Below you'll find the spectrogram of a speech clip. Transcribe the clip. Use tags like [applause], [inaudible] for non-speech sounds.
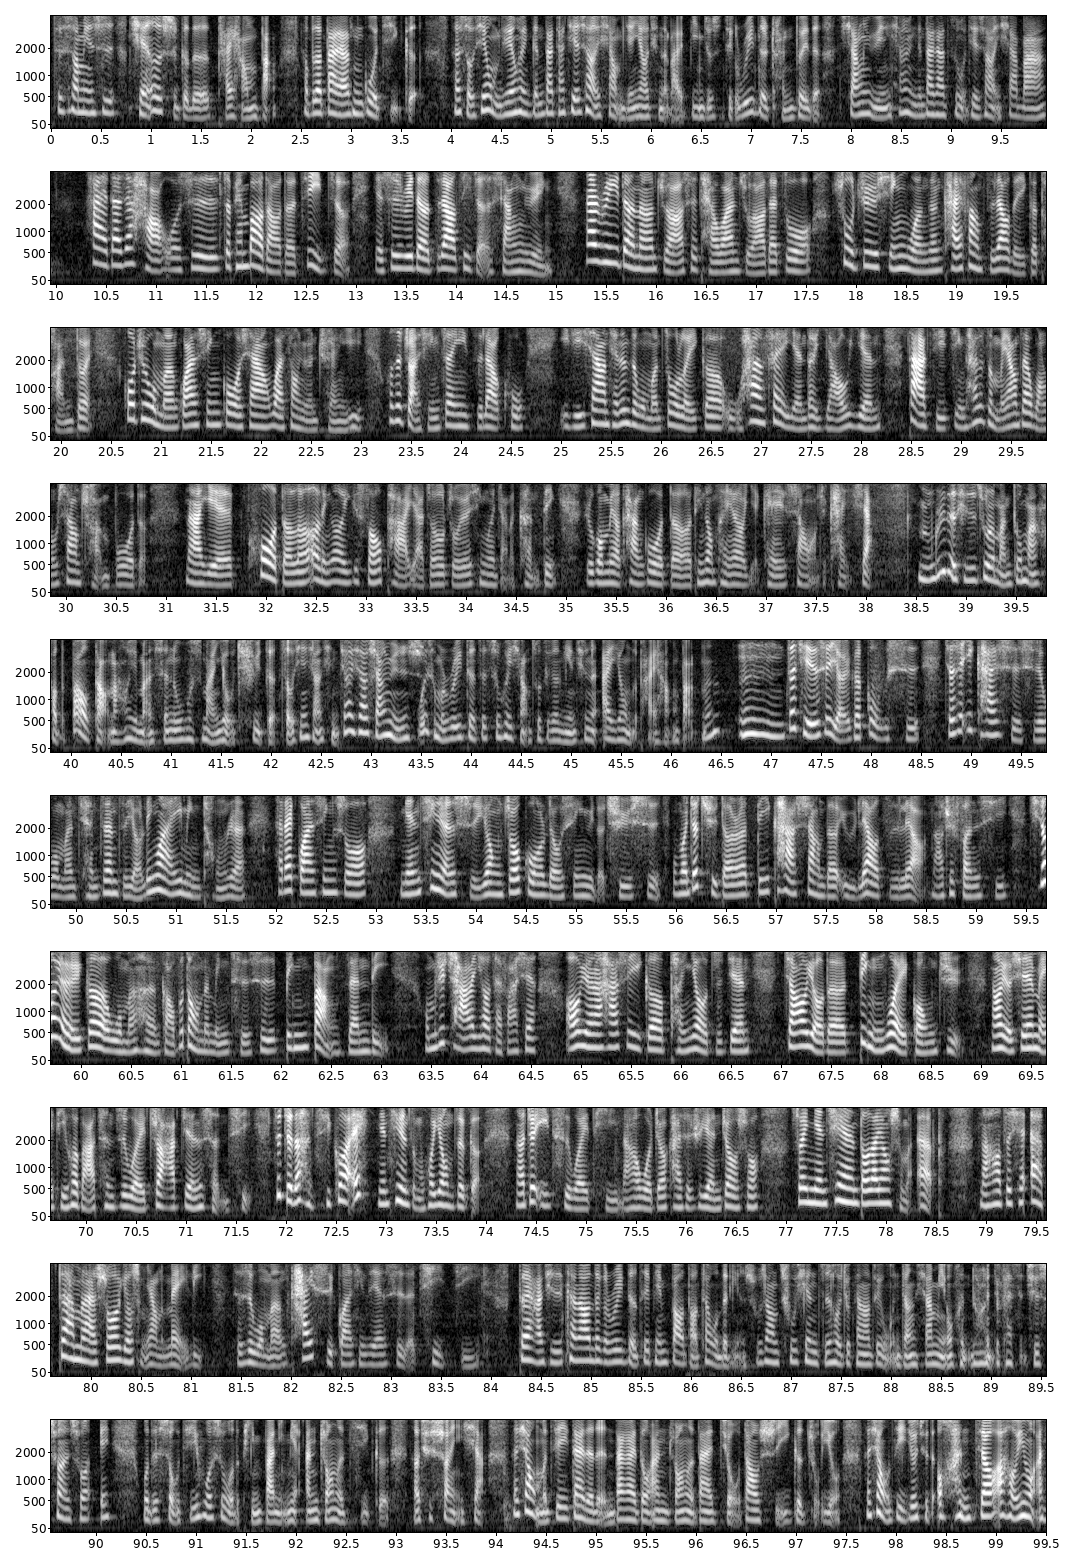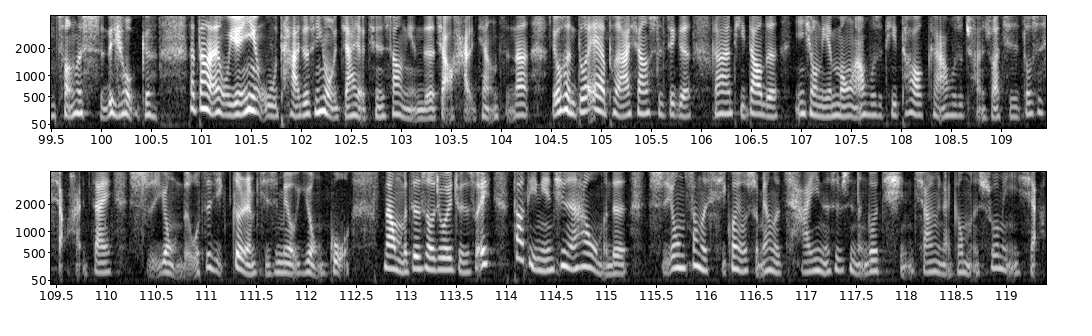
这上面是前二十个的排行榜。那不知道大家听过几个？那首先我们今天会跟大家介绍一下，我们今天邀请的来宾就是这个 Reader 团队的香云。香云跟大家自我介绍一下吧。嗨，大家好，我是这篇报道的记者，也是 Reader 资料记者湘云。那 Reader 呢，主要是台湾主要在做数据新闻跟开放资料的一个团队。过去我们关心过像外送员权益，或是转型正义资料库，以及像前阵子我们做了一个武汉肺炎的谣言大集锦，它是怎么样在网络上传播的。那也获得了二零二一 SOPA 亚洲卓越新闻奖的肯定。如果没有看过的听众朋友，也可以上网去看一下。嗯，Reader 其实做了蛮多蛮好的报道，然后也蛮深入或是蛮有趣的。首先想请教一下祥云，为什么 Reader 这次会想做这个年轻人爱用的排行榜呢？嗯，这其实是有一个故事，就是一开始时，我们前阵子有另外一名同仁，他在关心说年轻人使用中国流行语的趋势，我们就取得了 Dcard 上的语料资料，然后去分析，其中有一个我们很搞不不懂。的名词是冰棒 Zenly，我们去查了以后才发现，哦，原来它是一个朋友之间交友的定位工具。然后有些媒体会把它称之为抓奸神器，就觉得很奇怪，哎，年轻人怎么会用这个？然后就以此为题，然后我就开始去研究说，所以年轻人都在用什么 App？然后这些 App 对他们来说有什么样的魅力？这是我们开始关心这件事的契机。对啊，其实看到那个 Reader 这篇报道在我的脸书上出现之后，就看到这个文章下面有很多人就开始去算说，哎，我的手机或是我的平板里面安装了几个，然后去算一下。那像我们这一代的人，大概都安装了大概九到十一个左右。那像我自己就觉得哦，很骄傲，因为我安装了十六个。那当然我原因无他，就是因为我家有青少年的小孩这样子。那有很多 App 啊，像是这个刚刚提到的英雄联盟啊，或是 TikTok 啊，或是传说，其实都是小孩在使用的。我自己个个人其实没有用过。那我们这时候就会觉得说，哎，到底年轻人和我们的使用上的习惯有什么样的差异呢？是不是能够请湘云来跟我们说明一下？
